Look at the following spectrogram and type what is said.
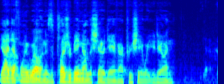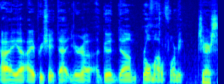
Yeah, I um, definitely will. And it's a pleasure being on the show, Dave. I appreciate what you're doing. I uh, I appreciate that. You're a, a good um, role model for me. Cheers.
